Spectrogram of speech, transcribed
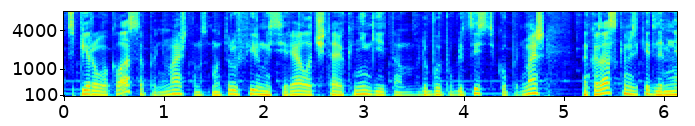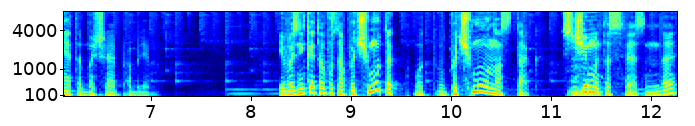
с первого класса, понимаешь, там смотрю фильмы, сериалы, читаю книги, там любую публицистику, понимаешь, на казахском языке для меня это большая проблема. И возникает вопрос, а почему так, вот почему у нас так? С чем Мгм. это связано, да?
